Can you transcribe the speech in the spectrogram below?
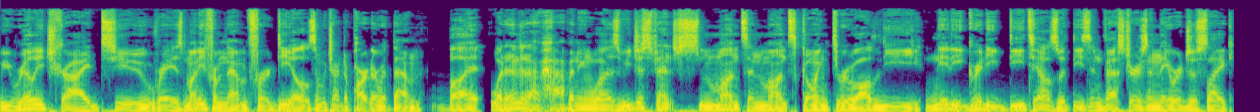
we really tried to raise money from them for deals and we tried to partner with them. But what ended up happening was we just spent months and months going through all the nitty gritty details with these investors. And they were just like,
